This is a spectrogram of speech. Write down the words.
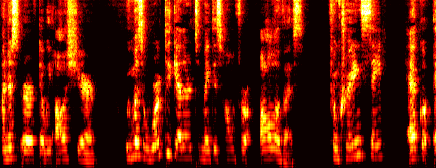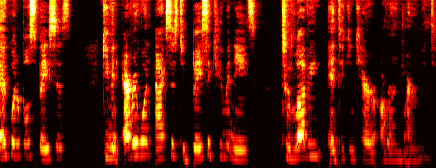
on this earth that we all share. We must work together to make this home for all of us, from creating safe, equ- equitable spaces, giving everyone access to basic human needs, to loving and taking care of our environment.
